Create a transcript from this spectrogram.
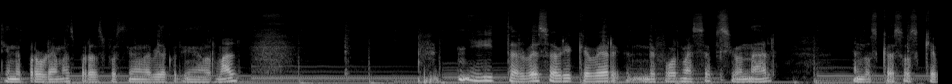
tiene problemas, pero después tiene una vida cotidiana normal. Y tal vez habría que ver de forma excepcional en los casos que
